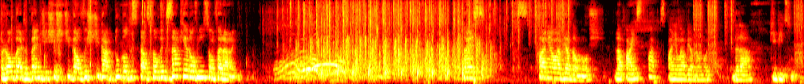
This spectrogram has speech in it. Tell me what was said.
Robert będzie się ścigał w wyścigach długodystansowych za kierownicą Ferrari. To jest wspaniała wiadomość dla Państwa, wspaniała wiadomość dla kibiców.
